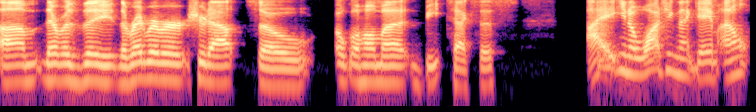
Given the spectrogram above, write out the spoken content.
Um, there was the the Red River shootout. So Oklahoma beat Texas. I, you know, watching that game, I don't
